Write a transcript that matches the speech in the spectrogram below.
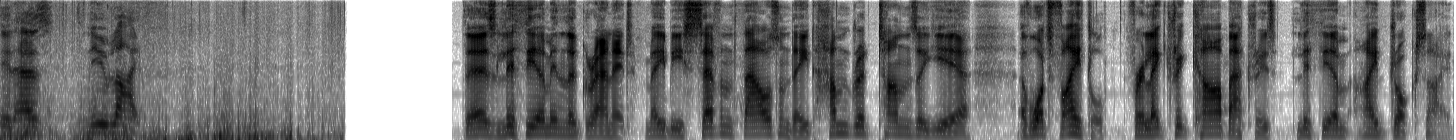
it has new life. There's lithium in the granite, maybe 7,800 tonnes a year of what's vital for electric car batteries, lithium hydroxide.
